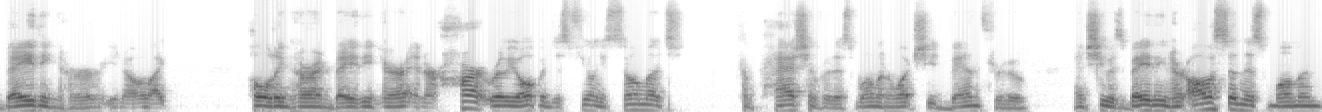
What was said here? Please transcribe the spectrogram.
bathing her, you know, like holding her and bathing her, and her heart really opened, just feeling so much compassion for this woman and what she'd been through. And she was bathing her. All of a sudden, this woman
